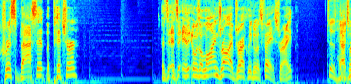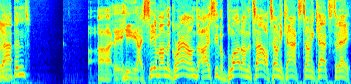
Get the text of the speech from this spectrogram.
Chris Bassitt, the pitcher. It's, it's, it was a line drive directly to his face, right? Head, That's what yeah. happened. Uh, he, I see him on the ground. I see the blood on the towel. Tony Katz, Tony Katz today.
